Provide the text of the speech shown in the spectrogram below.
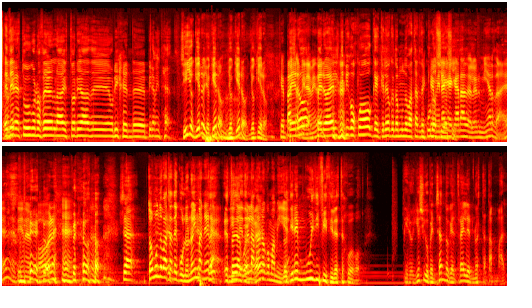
¿Pero Es de- ¿Quieres tú conocer la historia de origen de Pyramid Head? Sí, yo quiero, yo quiero, yo quiero, yo quiero. ¿Qué pasa, pero, pero es el típico juego que creo que todo el mundo va a estar de Es que culo mira sí o qué sí. cara de oler mierda, ¿eh? Tiene el pobre. Pero, o sea, Todo el mundo va a estar de culo, no hay manera. Estoy, de le doy acuerdo. la mano ¿eh? como a mí, Lo ¿eh? tiene muy difícil este juego. Pero yo sigo pensando que el tráiler no está tan mal.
